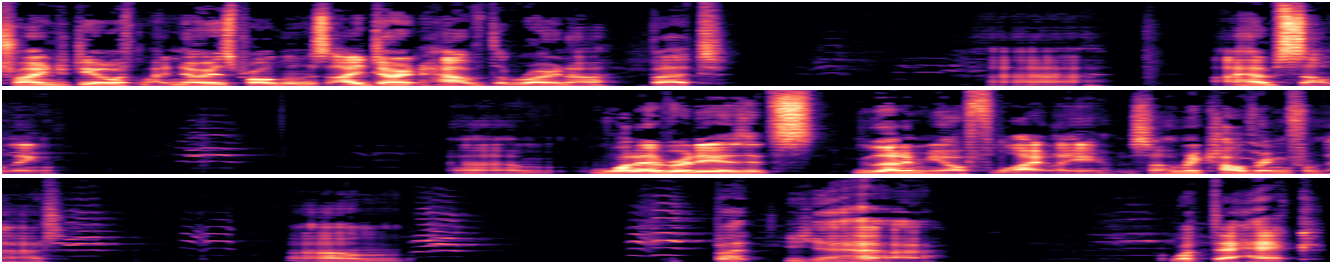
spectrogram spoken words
trying to deal with my nose problems. I don't have the Rona, but uh, I have something um, whatever it is, it's letting me off lightly. So I'm recovering from that. Um, but yeah, what the heck?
